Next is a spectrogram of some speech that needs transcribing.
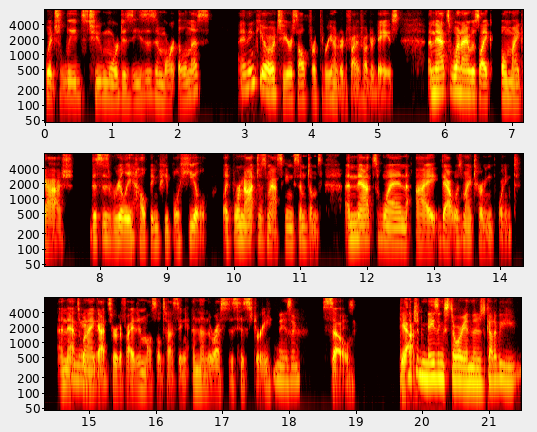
which leads to more diseases and more illness? I think you owe it to yourself for 300 to 500 days. And that's when i was like oh my gosh this is really helping people heal. Like we're not just masking symptoms. And that's when i that was my turning point and that's Amazing. when I got certified in muscle testing. And then the rest is history. Amazing. So, yeah. Such an amazing story. And there's got to be,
